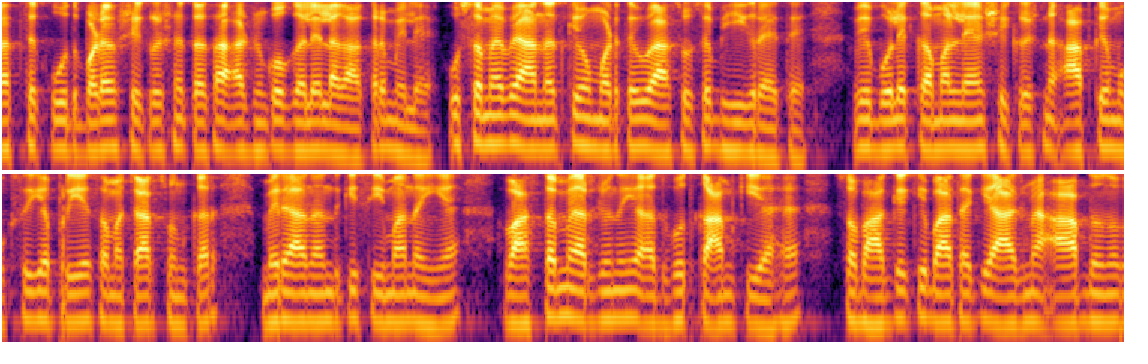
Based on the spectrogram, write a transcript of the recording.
रथ से कूद पड़े और श्रीकृष्ण तथा अर्जुन को गले लगाकर मिले। उस समय वे आनंद के उमड़ते हुए आँसू से भीग रहे थे। वे बोले, कमल ने श्री कृष्ण आपके मुख से यह प्रिय समाचार सुनकर मेरे आनंद की सीमा नहीं है। वास्तव में अर्जुन ने यह अद्भुत काम किया है। सौभाग्य की बात है कि आज मैं आप दोनों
